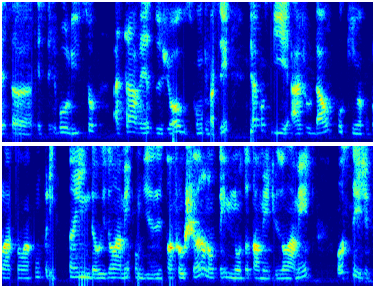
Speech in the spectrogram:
essa esse reboliço através dos jogos, como que vai ser. Se vai conseguir ajudar um pouquinho a população a cumprir ainda o isolamento, como diz, eles estão afrouxando, não terminou totalmente o isolamento. Ou seja,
